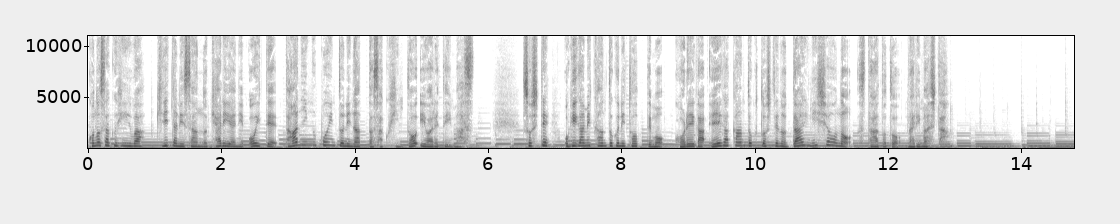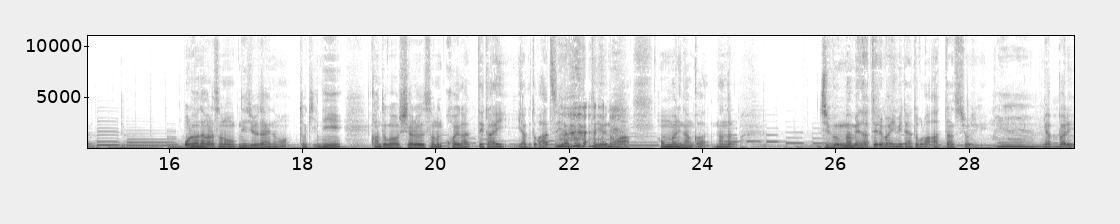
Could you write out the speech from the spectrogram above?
この作品は桐谷さんのキャリアにおいてターニングポイントになった作品と言われています。そして荻上監督にとってもこれが映画監督としての第2章のスタートとなりました。俺はだからその20代の時に監督がおっしゃるその声がでかい役とか熱い役っていうのは ほんまになんかなんだろう。自分が目立てればいいみたいなところはあったんです正直。やっぱり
